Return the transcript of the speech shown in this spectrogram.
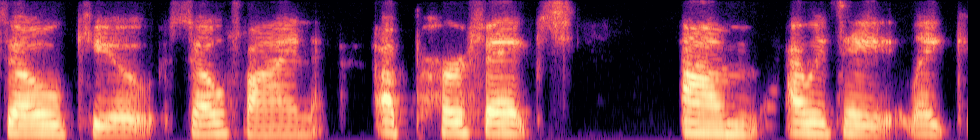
So cute, so fun. A perfect, um, I would say, like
